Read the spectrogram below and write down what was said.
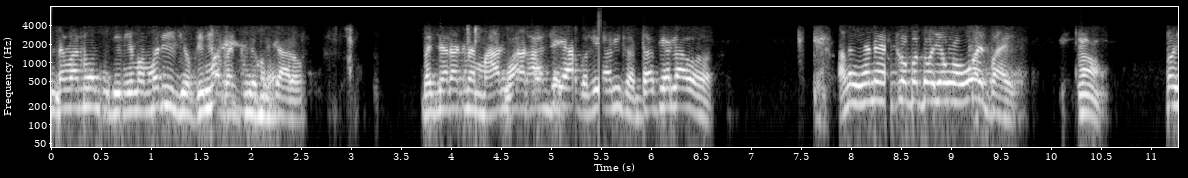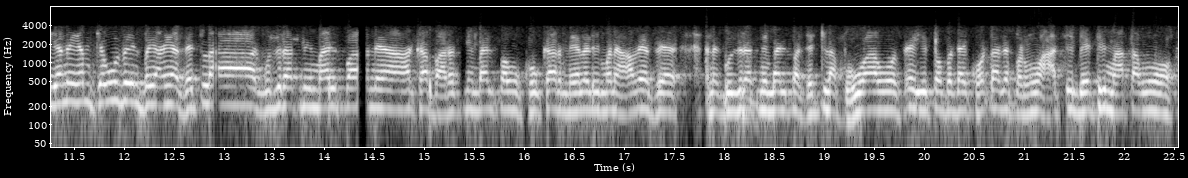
દવા નો દીધી એમાં મરી ગયો ભીખાભાઈ. બિચારો. બિચારાકને મારી વાત સાચી, આ બધી અંધશ્રદ્ધા ફેલાવો હવે એને એટલો બધો એવો હોય ભાઈ. હા. તો એને એમ કેવું જોઈએ ભાઈ અહીંયા જેટલા ગુજરાતની માલપા અને આખા ભારતની માલપા હું ખુખાર મેલડી મને આવે છે અને ગુજરાતની માલપા જેટલા ભુવાઓ છે એ તો બધા ખોટા છે. પણ હું હાથી બેઠી માતા હું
